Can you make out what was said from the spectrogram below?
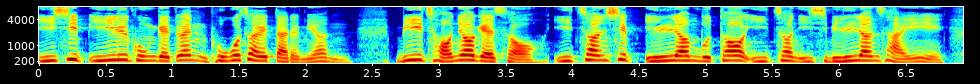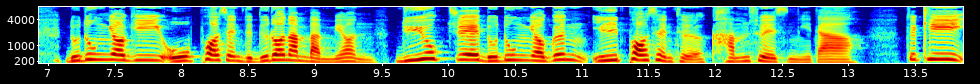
22일 공개된 보고서에 따르면 미 전역에서 2011년부터 2021년 사이 노동력이 5% 늘어난 반면 뉴욕주의 노동력은 1% 감소했습니다. 특히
